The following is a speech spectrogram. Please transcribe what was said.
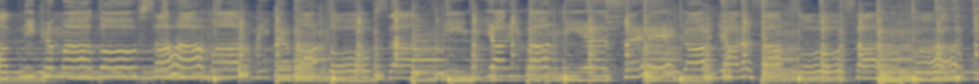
Մատնիքը մատով սա, մատնիքը մատով սա, իմ յարին բան մի ես է, կար յարս ապսոսա, մատնիքը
